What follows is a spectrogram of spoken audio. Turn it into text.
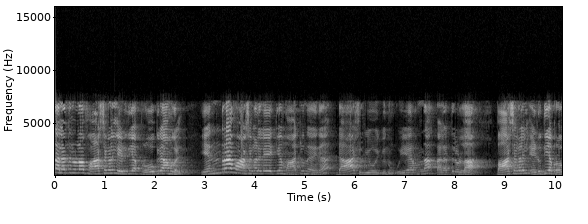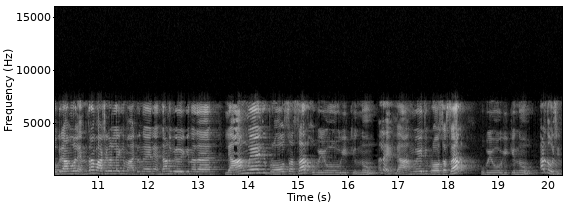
തലത്തിലുള്ള ഭാഷകളിൽ എഴുതിയ പ്രോഗ്രാമുകൾ യന്ത്ര ഭാഷകളിലേക്ക് മാറ്റുന്നതിന് ഡാഷ് ഉപയോഗിക്കുന്നു. ഉയർന്ന തലത്തിലുള്ള ഭാഷകളിൽ എഴുതിയ പ്രോഗ്രാമുകൾ യന്ത്ര ഭാഷകളിലേക്ക് മാറ്റുന്നതിന് എന്താണ് ഉപയോഗിക്കുന്നത്? ലാംഗ്വേജ് പ്രോസസർ ഉപയോഗിക്കുന്നു. അല്ലെ? ലാംഗ്വേജ് പ്രോസസർ ഉപയോഗിക്കുന്നു. അടുത്ത ക്വസ്റ്റ്യൻ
